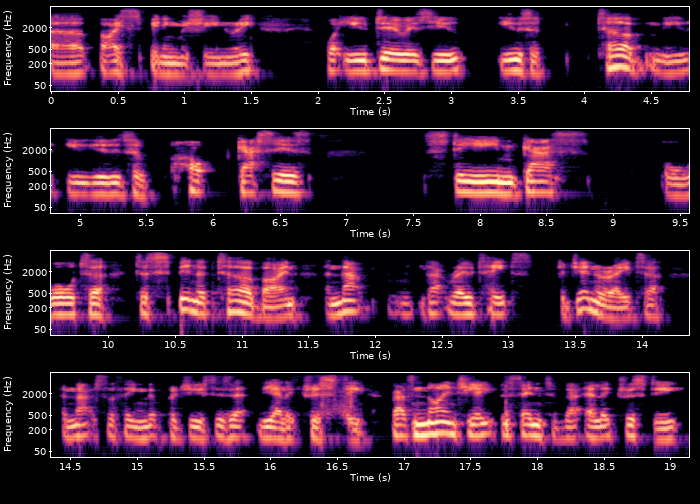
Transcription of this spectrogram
uh, by spinning machinery. What you do is you use a turbine, you, you use a hot gases, steam, gas, or water to spin a turbine, and that that rotates a generator, and that's the thing that produces the electricity. That's 98% of that electricity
